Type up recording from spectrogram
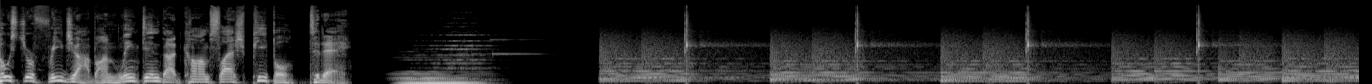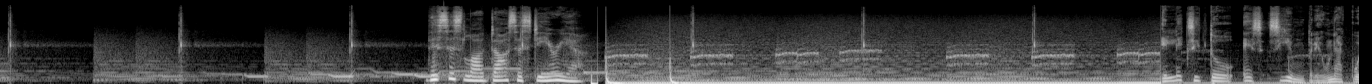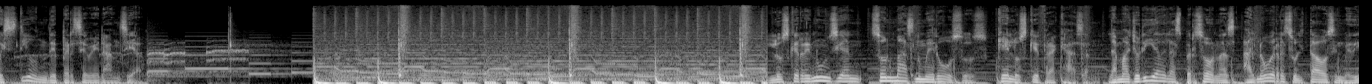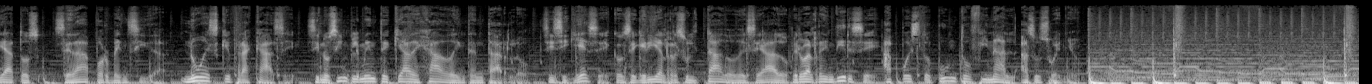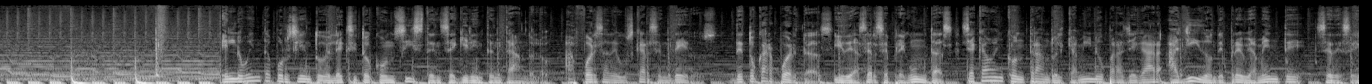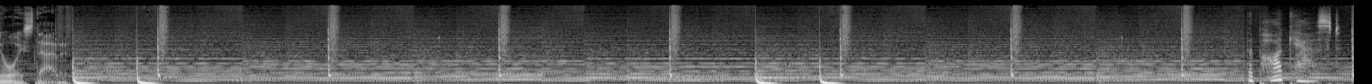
Post your free job on linkedin.com/people slash people today. This is Laudace Hysteria. El éxito es siempre una cuestión de perseverancia. Los que renuncian son más numerosos que los que fracasan. La mayoría de las personas, al no ver resultados inmediatos, se da por vencida. No es que fracase, sino simplemente que ha dejado de intentarlo. Si siguiese, conseguiría el resultado deseado, pero al rendirse, ha puesto punto final a su sueño. El 90% del éxito consiste en seguir intentándolo. A fuerza de buscar senderos, de tocar puertas y de hacerse preguntas, se acaba encontrando el camino para llegar allí donde previamente se deseó estar. The podcast.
